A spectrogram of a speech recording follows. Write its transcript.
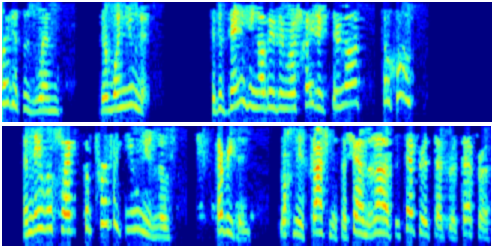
Chodesh is when they're one unit. If it's anything other than Rosh Chodesh, they're not so close. And they reflect the perfect union of everything. Ruchnis, Gashmis, Hashem, and us, etc., etc., etc.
